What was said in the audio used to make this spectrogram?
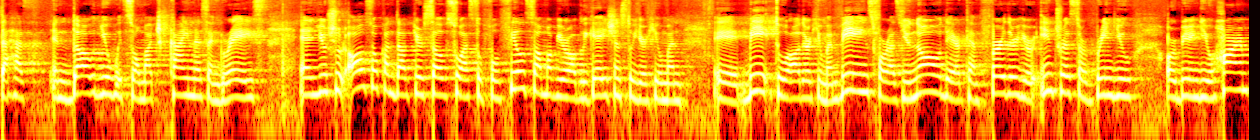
that has endowed you with so much kindness and grace. And you should also conduct yourself so as to fulfill some of your obligations to your human uh, be to other human beings. For as you know, they can further your interest or bring you or bring you harm.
